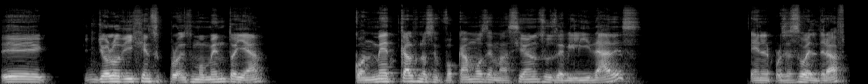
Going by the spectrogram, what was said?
Eh, yo lo dije en su, en su momento ya. Con Metcalf nos enfocamos demasiado en sus debilidades en el proceso del draft,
